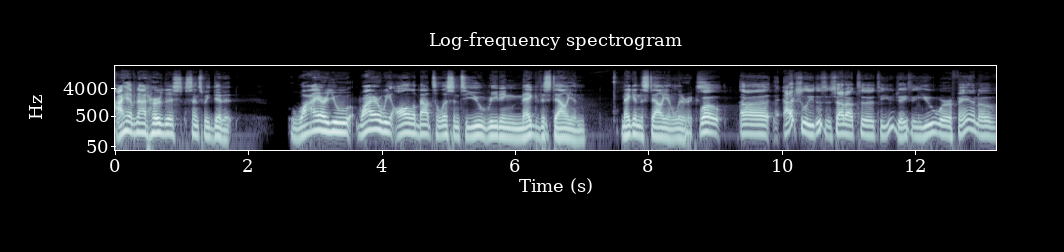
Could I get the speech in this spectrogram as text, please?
I have not heard this since we did it. Why are you? Why are we all about to listen to you reading Meg Thee Stallion, Megan Thee Stallion lyrics? Well, uh, actually, this is shout out to to you, Jason. You were a fan of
